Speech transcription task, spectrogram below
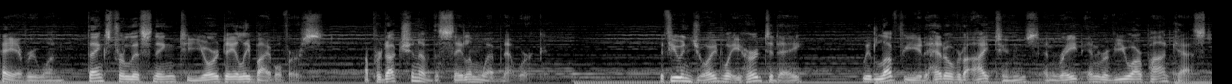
Hey everyone, thanks for listening to Your Daily Bible Verse, a production of the Salem Web Network. If you enjoyed what you heard today, we'd love for you to head over to iTunes and rate and review our podcast.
